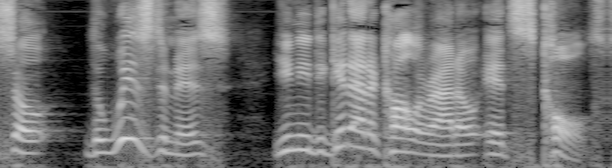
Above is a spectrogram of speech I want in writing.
so the wisdom is you need to get out of Colorado, it's cold.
